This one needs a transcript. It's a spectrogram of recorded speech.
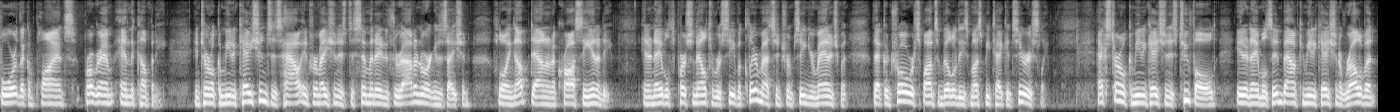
for the compliance program and the company. Internal communications is how information is disseminated throughout an organization, flowing up, down, and across the entity. It enables personnel to receive a clear message from senior management that control responsibilities must be taken seriously. External communication is twofold. It enables inbound communication of relevant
